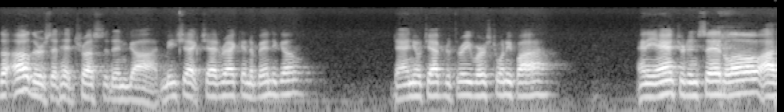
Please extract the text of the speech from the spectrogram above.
the others that had trusted in God Meshach, Shadrach, and Abednego. Daniel chapter 3, verse 25. And he answered and said, Lo, I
